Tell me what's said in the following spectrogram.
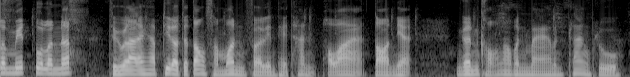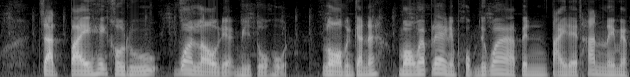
ละเม็ดตัวละนัด ถึงเวลาแล้วครับที่เราจะต้องซัมมอนเฟอร์เรนไททันเพราะว่าตอนเนี้ยเงินของเรามันมามันพลั่งพลู จัดไปให้เขารู้ว่าเราเนี่ยมีตัวโหดรอเหมือนกันนะ มองแวบแรกเนี่ยผมนึกว่าเป็นไตไททันในแมป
